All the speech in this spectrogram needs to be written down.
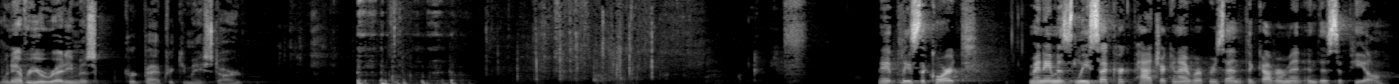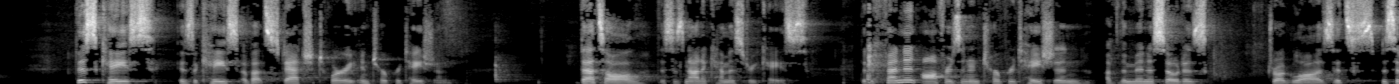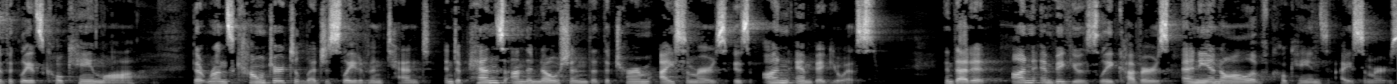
Whenever you're ready, Ms. Kirkpatrick, you may start. May it please the court. My name is Lisa Kirkpatrick, and I represent the government in this appeal. This case is a case about statutory interpretation. That's all. This is not a chemistry case. The defendant offers an interpretation of the Minnesota's drug laws, it's specifically its cocaine law, that runs counter to legislative intent and depends on the notion that the term isomers is unambiguous and that it unambiguously covers any and all of cocaine's isomers.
